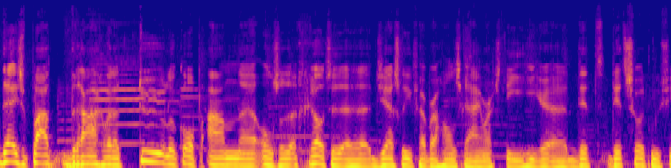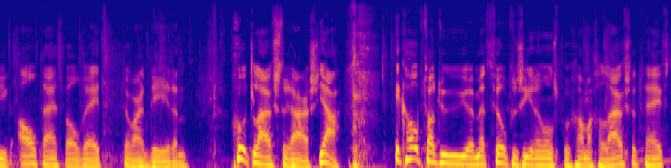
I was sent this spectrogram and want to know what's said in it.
deze plaat dragen we natuurlijk op aan onze grote jazzliefhebber Hans Rijmers. Die hier dit, dit soort muziek altijd wel weet te waarderen. Goed, luisteraars. Ja, ik hoop dat u met veel plezier in ons programma geluisterd heeft.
